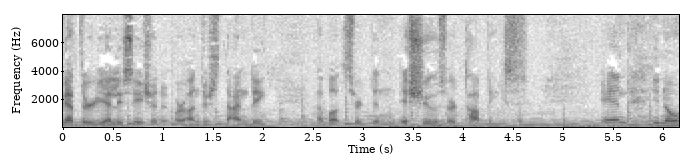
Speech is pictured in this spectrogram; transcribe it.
better realization or understanding about certain issues or topics. And you know,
